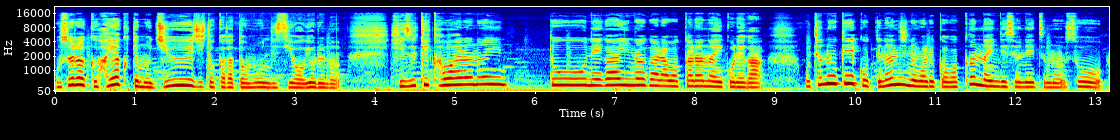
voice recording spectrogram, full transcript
おそらく早くても10時とかだと思うんですよ、夜の。日付変わらないと願いながらわからないこれが。お茶のお稽古って何時に終わるかわかんないんですよね、いつも。そう。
